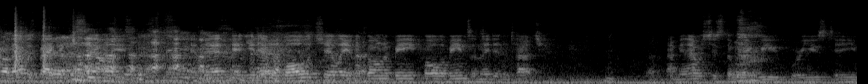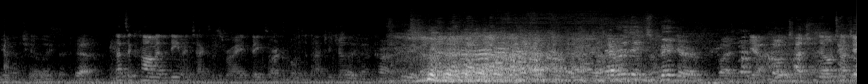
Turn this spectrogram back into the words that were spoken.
Well, that was back in the seventies. And then, and you'd have a bowl of chili and a bowl of bean, bowl of beans, and they didn't touch. I mean, that was just the way we were used to eating chili. Yeah. That's a common theme in Texas, right? Things aren't supposed to touch each other. Everything's bigger, but Yeah. don't touch. Don't touch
